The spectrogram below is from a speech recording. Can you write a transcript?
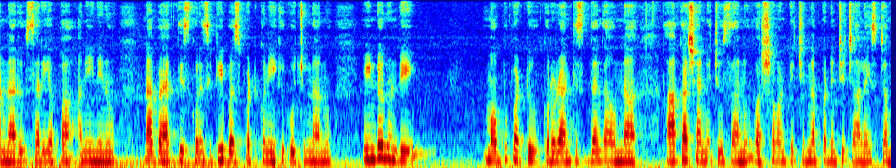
అన్నారు. సరి అప్ప అని నేను నా బ్యాగ్ తీసుకొని సిటీ బస్ పట్టుకొని ఎక్కి కూర్చున్నాను. విండో నుండి మబ్బు పట్టు కొనడానికి సిద్ధంగా ఉన్న ఆకాశాన్ని చూశాను. వర్షం అంటే చిన్నప్పటి నుంచి చాలా ఇష్టం.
